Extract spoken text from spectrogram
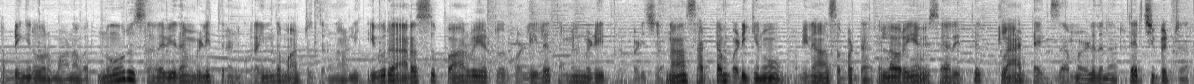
அப்படிங்கிற ஒரு மாணவர். நூறு சதவீதம் விழித்திறன் குறைந்த மாற்றுத்திறனாளி. இவர் அரசு பார்வையற்றோர் பள்ளியில் தமிழ் மீடியத்தில் படித்தார் நான் சட்டம் படிக்கணும் அப்படின்னு ஆசைப்பட்டார். எல்லோரையும் விசாரித்து கிளாட் எக்ஸாம் எழுதினார். தேர்ச்சி பெற்றார்.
